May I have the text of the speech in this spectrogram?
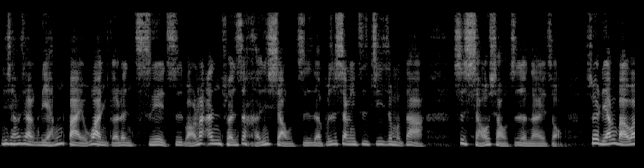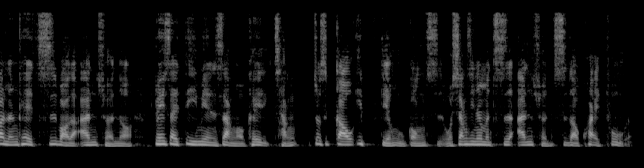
你想想，两百万个人吃可以吃饱，那鹌鹑是很小只的，不是像一只鸡这么大，是小小只的那一种。所以两百万人可以吃饱的鹌鹑哦，堆在地面上哦，可以长就是高一点五公尺。我相信他们吃鹌鹑吃到快吐了。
